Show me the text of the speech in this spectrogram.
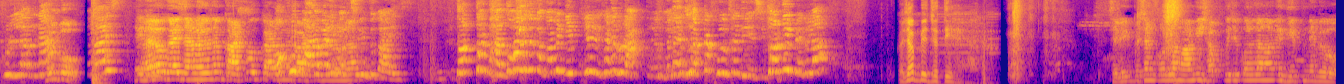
খুললাম না খুলবো গাইস হ্যালো গাইস আমি বললাম কাটবো ও কাটবো খুব কাটবো বাড়াবাড়ি বললো না। করছে কিন্তু গাইস তোর তোর ভাগ্য ভালো যে তোকে আমি গিফটের এখানে রাখ মানে দু একটা খুলতে দিয়েছি তোর গিফট এগুলো गजब बेइज्जती है সেলিব্রেশন করলাম আমি সবকিছু করলাম আমি গিফট নেবে ও।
